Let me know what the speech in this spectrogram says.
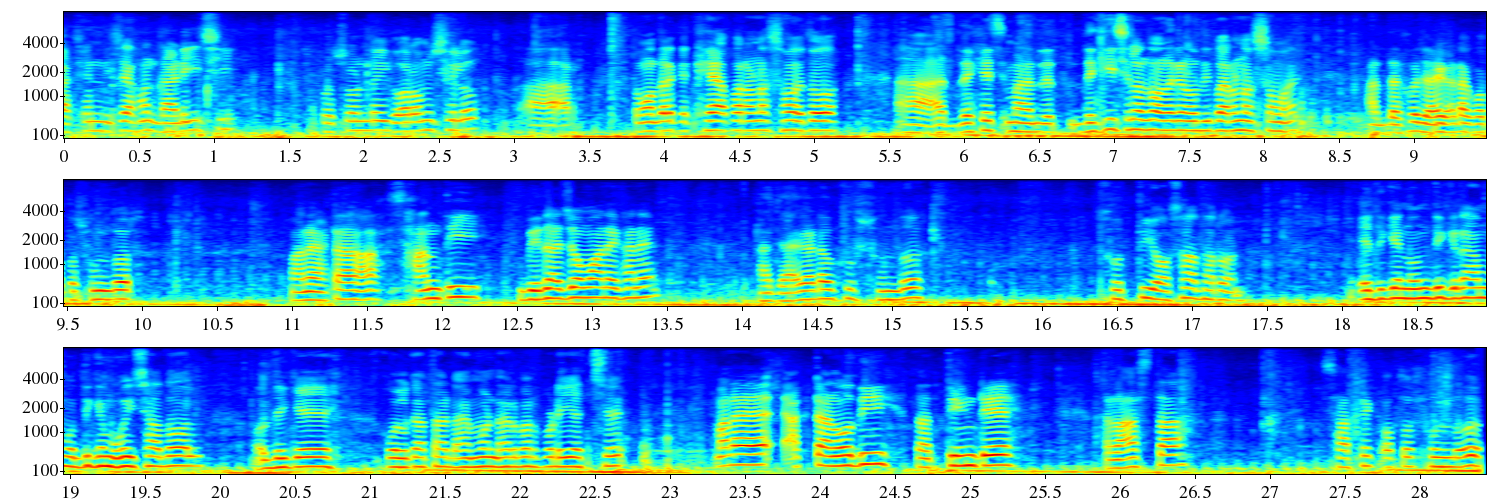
গাছের নিচে এখন দাঁড়িয়েছি। প্রচণ্ডই গরম ছিল। আর তোমাদেরকে খেয়া পারানোর সময় তো দেখেছি মানে দেখিয়েছিলাম তোমাদেরকে নদী পারানোর সময়। আর দেখো জায়গাটা কত সুন্দর। মানে একটা শান্তি বিরাজমান এখানে। আর জায়গাটাও খুব সুন্দর। সত্যি অসাধারণ। এদিকে নন্দীগ্রাম, ওদিকে মহিষাদল, ওদিকে কলকাতা ডায়মন্ড হারবার পড়ে যাচ্ছে। মানে একটা নদী, তার তিনটে রাস্তা, সাথে কত সুন্দর।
